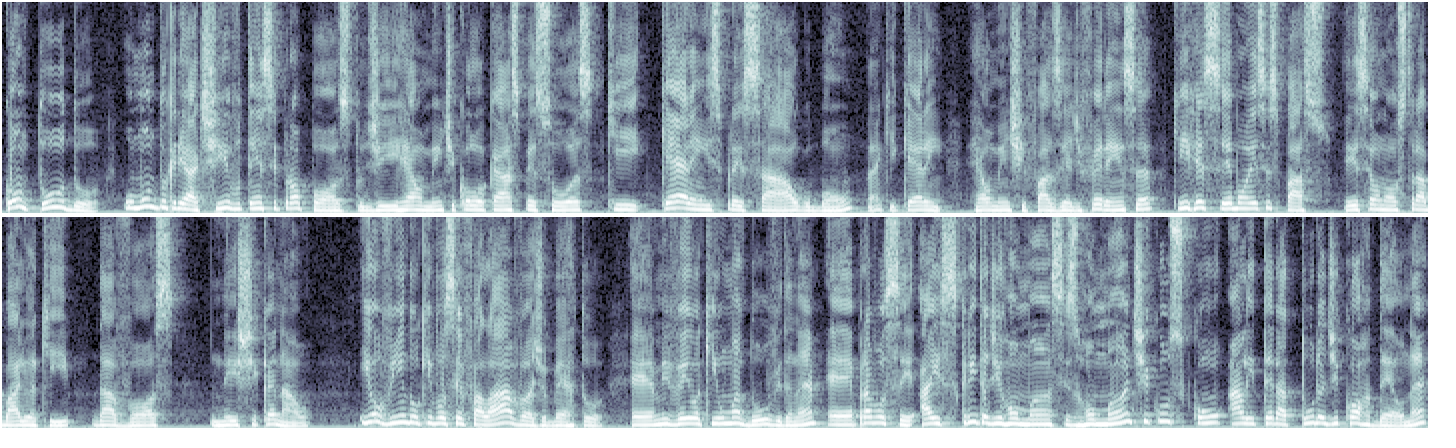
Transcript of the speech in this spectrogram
Contudo, O mundo do criativo tem esse propósito de realmente colocar as pessoas que querem expressar algo bom, né, que querem realmente fazer a diferença, que recebam esse espaço. Esse é o nosso trabalho aqui da voz neste canal. E ouvindo o que você falava, Gilberto, é, me veio aqui uma dúvida, né? É, para você, a escrita de romances românticos com a literatura de cordel, né?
